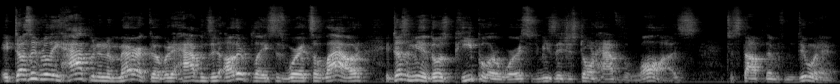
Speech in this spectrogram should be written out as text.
it doesn't really happen in America, but it happens in other places where it's allowed. It doesn't mean that those people are worse, it means they just don't have the laws to stop them from doing it.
